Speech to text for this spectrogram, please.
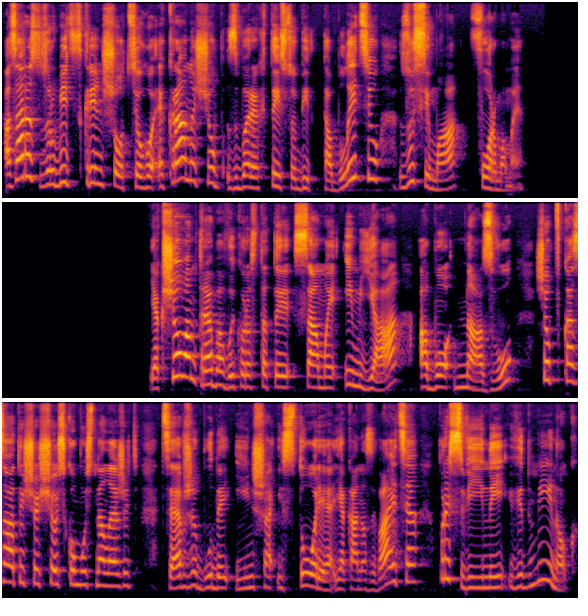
А зараз зробіть скріншот цього екрану, щоб зберегти собі таблицю з усіма формами. Якщо вам треба використати саме ім'я або назву, щоб вказати, що щось комусь належить, це вже буде інша історія, яка називається присвійний відмінок.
